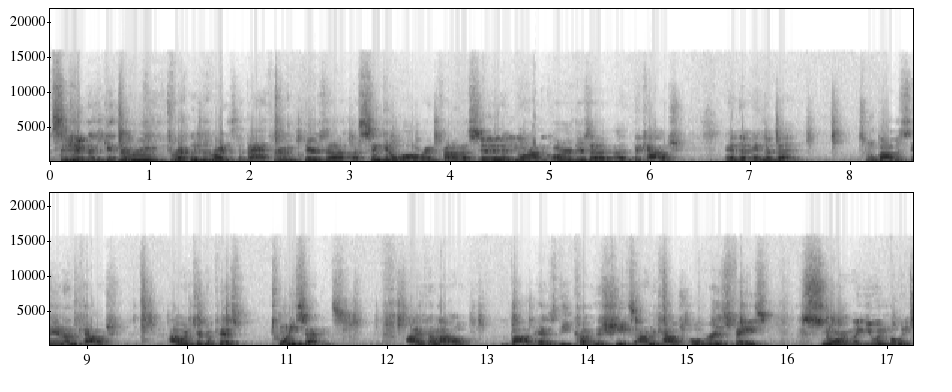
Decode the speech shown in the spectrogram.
So get in, the, get in the room. Directly to the right is the bathroom. There's a, a sink and a wall right in front of us. And then you go around the corner. There's a, a the couch and the and the bed. Well, Bob was standing on the couch. I went and took a piss. 20 seconds. I come out. Bob has the co- the sheets on the couch over his face, snoring like you wouldn't believe.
